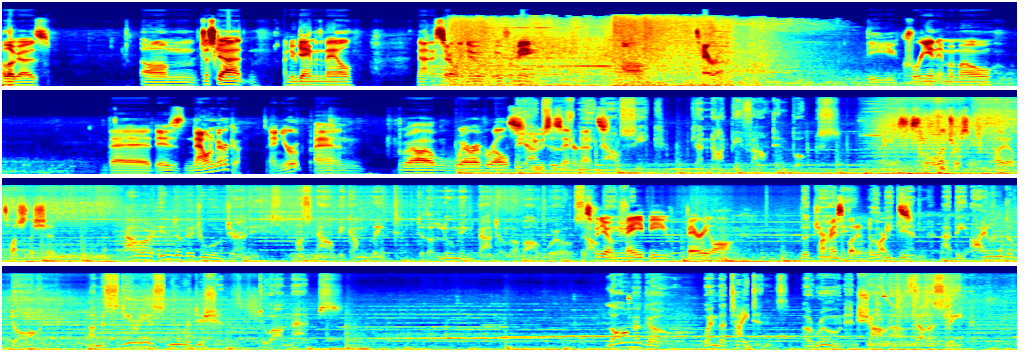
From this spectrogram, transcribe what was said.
Hello guys. Um, just got a new game in the mail. Not necessarily new, new for me. Um, TERA. The Korean MMO that is now in America and Europe and uh, wherever else The uses internet. we now seek cannot be found in books. I guess it's a little interesting. Hell yeah, let's watch this shit. Our individual journeys must now become linked to the looming battle of our world's This video may be very long. The or journey may split it into will parts. begin at the Island of Dawn, a mysterious new addition to our maps. Long ago, when the Titans, Arun and Shara, fell asleep,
